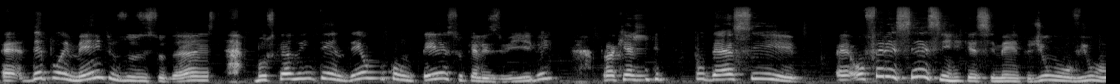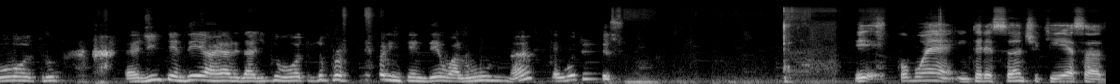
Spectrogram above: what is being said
é, depoimentos dos estudantes, buscando entender o contexto que eles vivem, para que a gente pudesse é, oferecer esse enriquecimento de um ouvir o outro, é, de entender a realidade do outro, do professor entender o aluno, né? Tem muito disso. E como é interessante que essa,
